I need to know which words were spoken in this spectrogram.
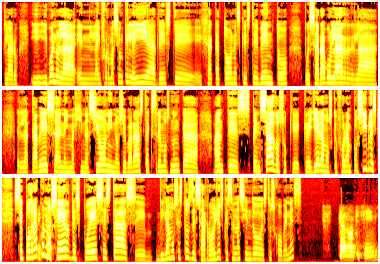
Claro. Y, bueno, la, en la información que leía de este hackathon es que este evento pues hará volar la, la cabeza en la imaginación y nos llevará hasta extremos nunca antes pensados o que creyéramos que fueran posibles. ¿Se podrá conocer después estas, eh, digamos, estos desarrollos que están haciendo estos jóvenes? Claro que sí.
